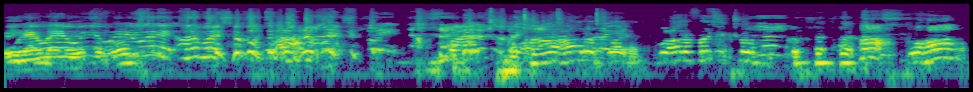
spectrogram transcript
وي وي وي وي وي أنا ما شغل ترى وعارف ها وها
